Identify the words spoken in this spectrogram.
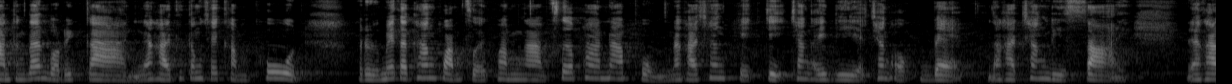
านทางด้านบริการนะคะที่ต้องใช้คำพูด หรือแม้กระทั่งความสวยความงามเสื้อผ้าหน้าผมนะคะ ช่างเกจิ ช่างไอเดีย ช่างออกแบบนะคะ ช่างดีไซน์นะคะ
